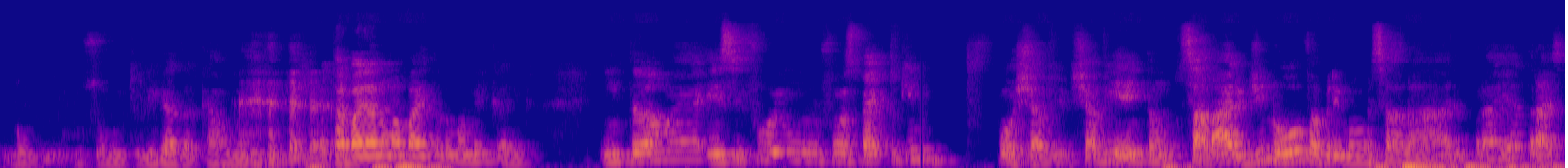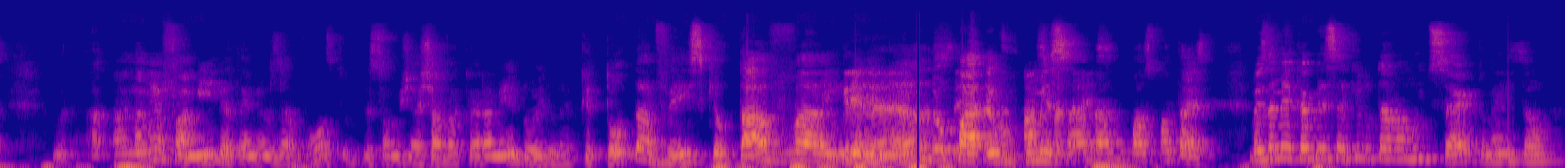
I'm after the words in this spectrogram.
não, não, sou muito ligado a carro, mas é trabalhar numa baita numa mecânica. Então, é, esse foi um, foi um aspecto que, pô, chavi, chaviei. Então, salário, de novo, abrir mão de salário para ir atrás. Na minha família, até meus avós, o pessoal me achava que eu era meio doido, né? Porque toda vez que eu tava engrenando, eu, eu um começava a dar um passo para trás. Mas na minha cabeça aquilo estava muito certo, né? Então,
